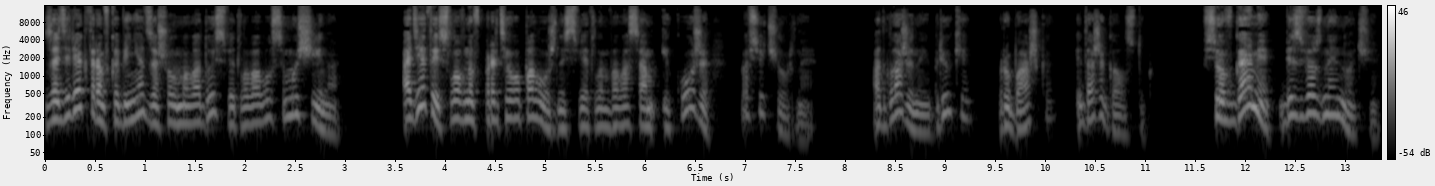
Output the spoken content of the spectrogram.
За директором в кабинет зашел молодой светловолосый мужчина, одетый, словно в противоположность светлым волосам и коже, во все черное. Отглаженные брюки, рубашка и даже галстук. Все в гамме беззвездной ночи.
